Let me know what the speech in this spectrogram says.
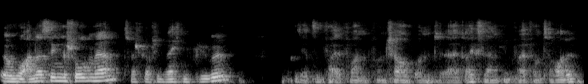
irgendwo anders hingeschoben werden, zum Beispiel auf den rechten Flügel. Ist jetzt im Fall von, von Schaub und äh, Drexler, nicht im Fall von Terodde.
